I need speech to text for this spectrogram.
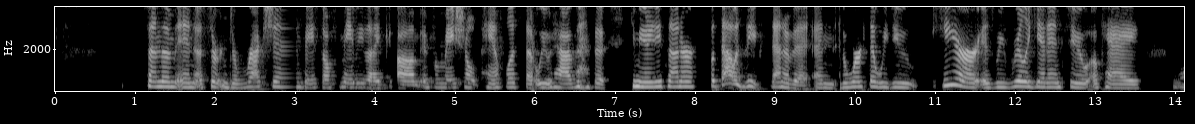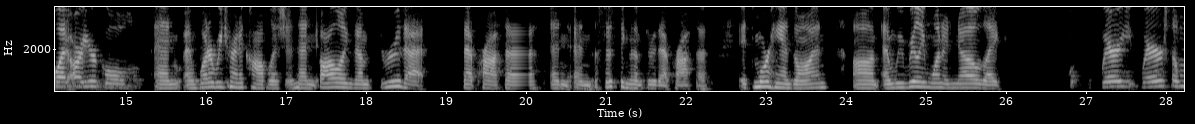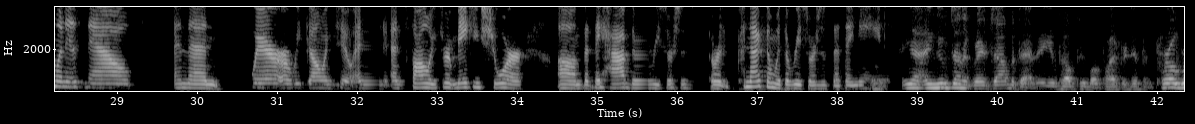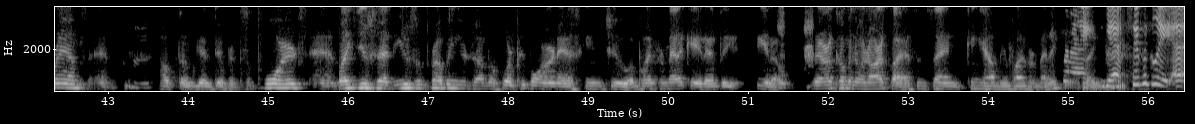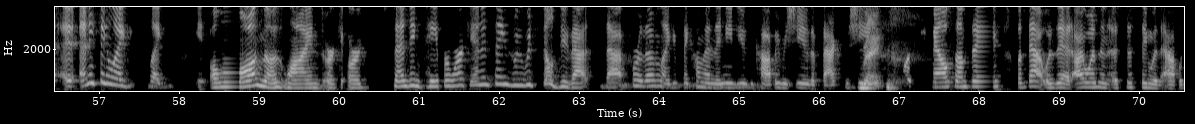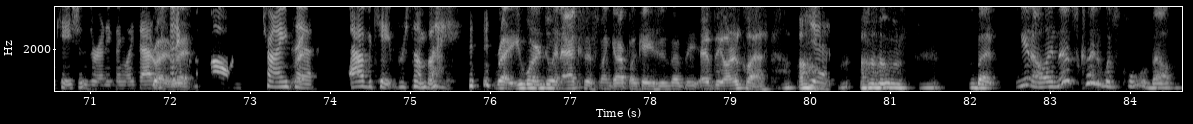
send them in a certain direction based off maybe like um, informational pamphlets that we would have at the community center but that was the extent of it and the work that we do here is we really get into okay what are your goals and and what are we trying to accomplish? And then following them through that that process and and assisting them through that process it's more hands-on. Um, and we really want to know like where where someone is now and then where are we going to? And and following through making sure um, that they have the resources or connect them with the resources that they need. Yeah, and you've done a great job with that. You've helped people apply for different programs and mm-hmm. help them get different supports. And like you said, probably in your job before people aren't asking to apply for Medicaid at the you know they aren't coming to an art class and saying can you help me apply for medicaid right. Like, yeah typically anything like like along those lines or or sending paperwork in and things we would still do that that for them. Like if they come in they need to use the copy machine or the fax machine right. or email something but that was it. I wasn't assisting with applications or anything like that right, or sitting right. on the phone trying to advocate for somebody. Right you weren't doing access link applications at the at the art class. Um, yeah. Um, but you know and that's kind of what's cool about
